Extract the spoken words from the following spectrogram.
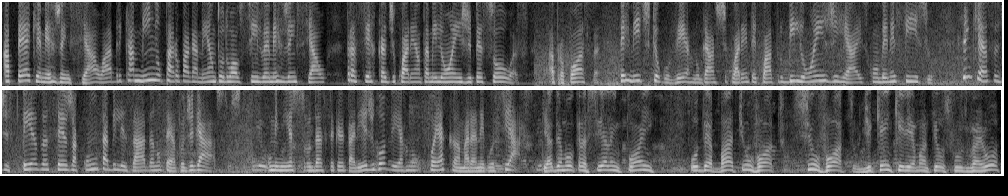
A PEC emergencial abre caminho para o pagamento do auxílio emergencial para cerca de 40 milhões de pessoas. A proposta permite que o governo gaste 44 bilhões de reais com benefício, sem que essa despesa seja contabilizada no teto de gastos. O ministro da Secretaria de Governo foi à Câmara negociar. Que a democracia ela impõe o debate e o voto. Se o voto de quem queria manter os fundos ganhou,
